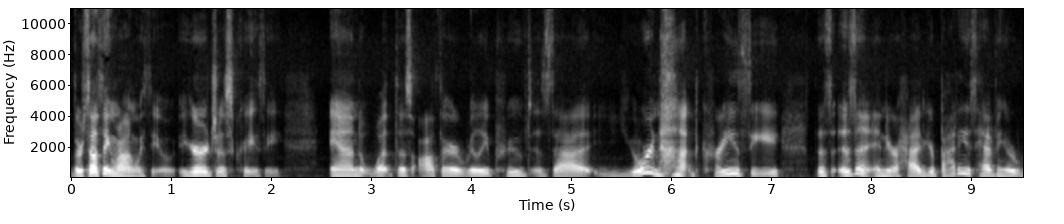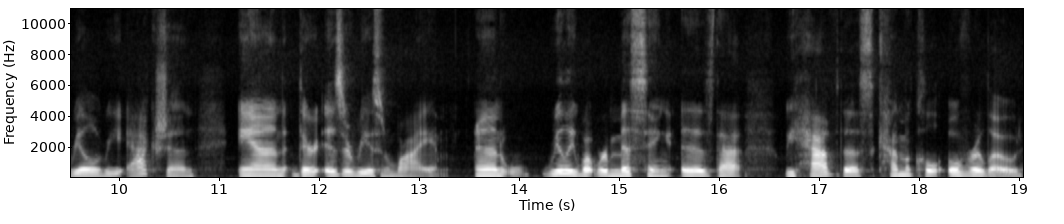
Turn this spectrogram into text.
there's nothing wrong with you. You're just crazy. And what this author really proved is that you're not crazy. This isn't in your head. Your body is having a real reaction, and there is a reason why. And really, what we're missing is that we have this chemical overload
